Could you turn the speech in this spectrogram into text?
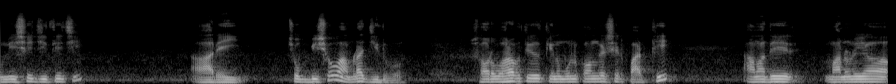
উনিশে জিতেছি, আর এই চব্বিশেও আমরা জিতব। সর্বভারতীয় তৃণমূল কংগ্রেসের প্রার্থী আমাদের মাননীয়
